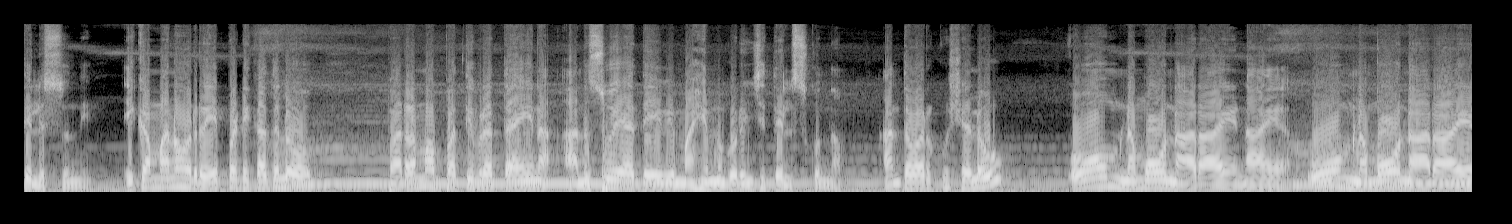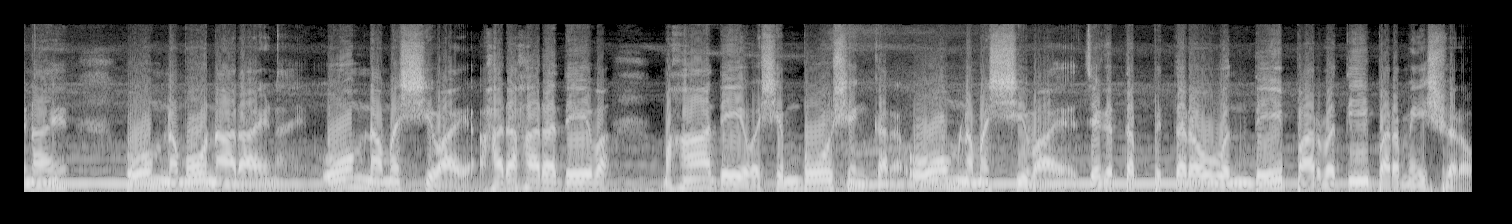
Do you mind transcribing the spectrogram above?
తెలుస్తుంది. ఇక మనం రేపటి కథలో పరమ పతివ్రత అయిన అనసూయాదేవి మహిమ గురించి తెలుసుకుందాం. అంతవరకు సెలవు. ఓం నమో నారాయణాయ ఓం నమో నారాయణాయ ஓம் நமோ நாராயணாய் ஓம் நம சிவாய் ஹரஹர தேவ ಮಹಾದೇವ ಶಂಭೋ ಶಂಕರ ಓಂ ನಮಃ ಶಿವಾಯ ಜಗತ್ತ ಪಿತರೌ ಒಂದೇ ಪಾರ್ವತಿ ಪರಮೇಶ್ವರೌ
